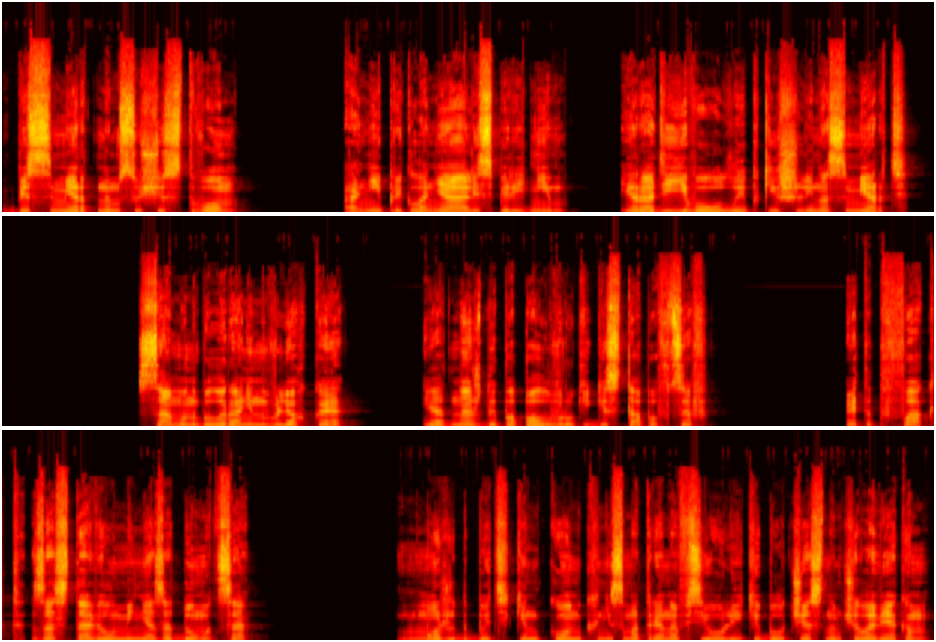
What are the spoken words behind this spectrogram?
бессмертным существом. Они преклонялись перед ним и ради его улыбки шли на смерть. Сам он был ранен в легкое и однажды попал в руки гестаповцев. Этот факт заставил меня задуматься — может быть, Кинг-Конг, несмотря на все улики, был честным человеком?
